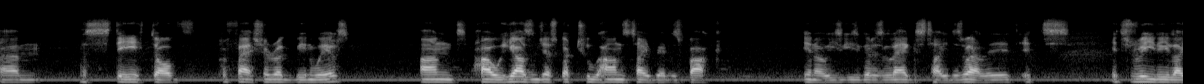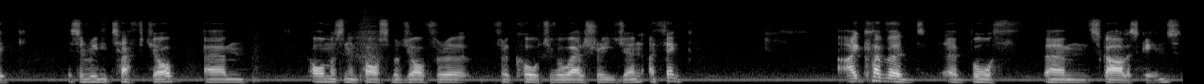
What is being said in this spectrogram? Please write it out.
um, the state of professional rugby in Wales and how he hasn't just got two hands tied behind his back. You know, he's, he's got his legs tied as well. It, it's it's really like it's a really tough job, um, almost an impossible job for a for a coach of a Welsh region. I think I covered uh, both um, Scarlets games,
